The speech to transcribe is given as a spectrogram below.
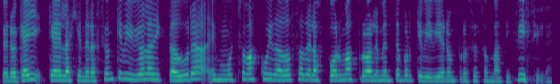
pero que, hay, que la generación que vivió la dictadura es mucho más cuidadosa de las formas probablemente porque vivieron procesos más difíciles.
